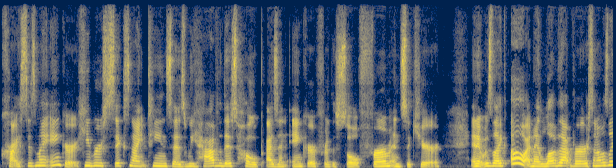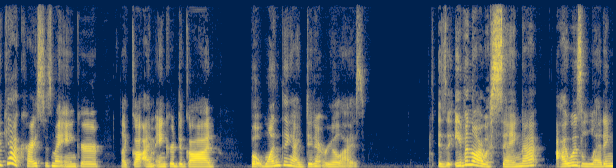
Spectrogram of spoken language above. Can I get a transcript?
Christ is my anchor. Hebrews 6:19 says, "We have this hope as an anchor for the soul, firm and secure." And it was like, "Oh, and I love that verse." And I was like, "Yeah, Christ is my anchor. Like God, I'm anchored to God." But one thing I didn't realize is that even though I was saying that, I was letting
